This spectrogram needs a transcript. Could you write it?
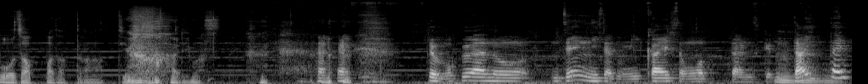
大雑把だったかなっていうのはあります でも僕あの全2作見返して思ったんですけど、うん。うんうん大体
